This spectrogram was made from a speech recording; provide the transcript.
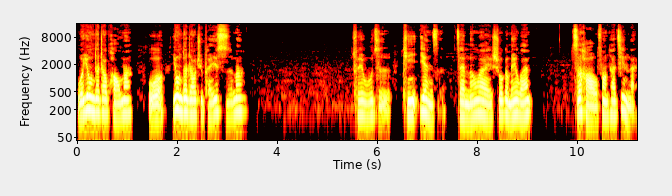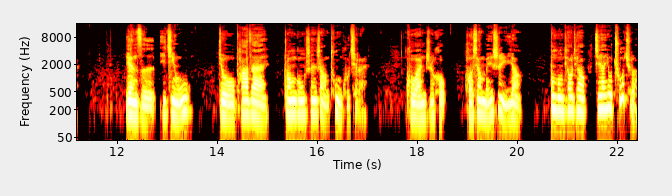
我用得着跑吗？我用得着去陪死吗？”崔武子听晏子在门外说个没完，只好放他进来。燕子一进屋，就趴在庄公身上痛哭起来。哭完之后，好像没事一样，蹦蹦跳跳，竟然又出去了。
